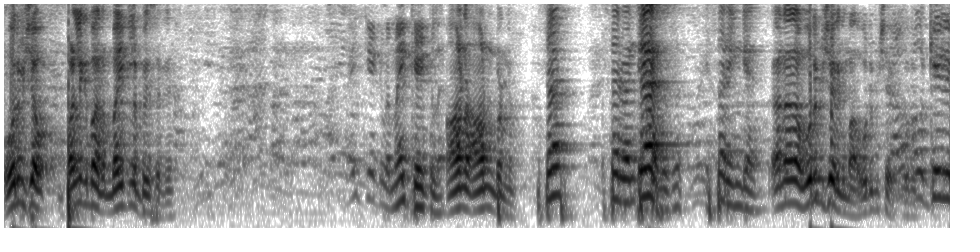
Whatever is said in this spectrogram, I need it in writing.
ஒரு நிமிஷம். பள்ளிக்குமார் மைக்ல பேசுங்க. கேட்கல மைக் கேட்கல. ஆன் ஆன் பண்ணு. Sir sir Venkat sir sir இங்கே. ஒரு நிமிஷம் இருக்குமா ஒரு நிமிஷம் கேள்வி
